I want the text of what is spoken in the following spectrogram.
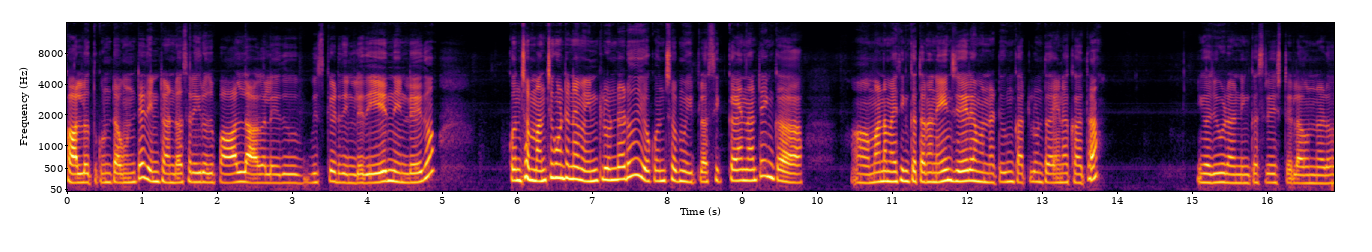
కాళ్ళు ఒత్తుకుంటా ఉంటే తింటాడు. అసలు ఈరోజు పాలు తాగలేదు బిస్కెట్ తినలేదు ఏం తినలేదు. కొంచెం మంచిగా ఉంటేనేమో ఇంట్లో ఉండడు. ఇక కొంచెం ఇట్లా సిక్ అయిందంటే ఇంకా మనమైతే ఇంకా తనని ఏం చేయలేమన్నట్టు ఇంకా అట్లుంటుంది అయినా కథ. ఇక చూడండి ఇంకా శ్రేష్ఠ ఎలా ఉన్నాడో.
